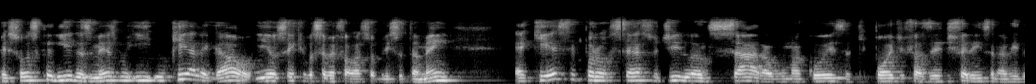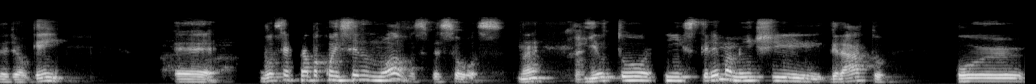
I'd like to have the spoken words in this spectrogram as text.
pessoas queridas mesmo. E o que é legal, e eu sei que você vai falar sobre isso também, é que esse processo de lançar alguma coisa que pode fazer diferença na vida de alguém, é, você acaba conhecendo novas pessoas, né? E eu estou assim, extremamente grato por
